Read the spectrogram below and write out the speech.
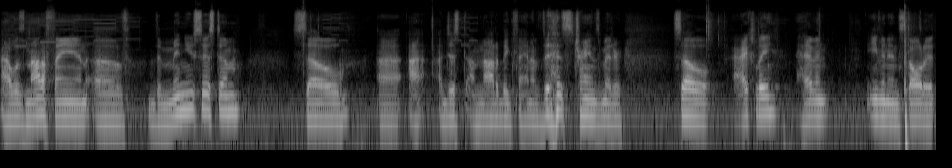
I was not a fan of the menu system. So uh, I, I just, I'm not a big fan of this transmitter. So I actually haven't even installed it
